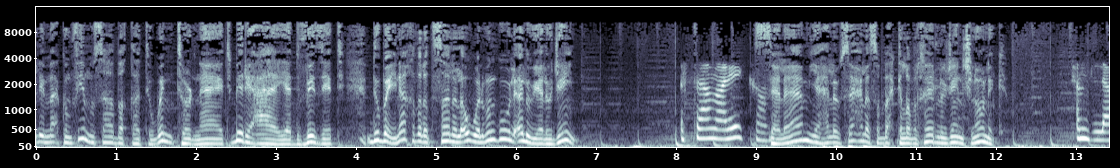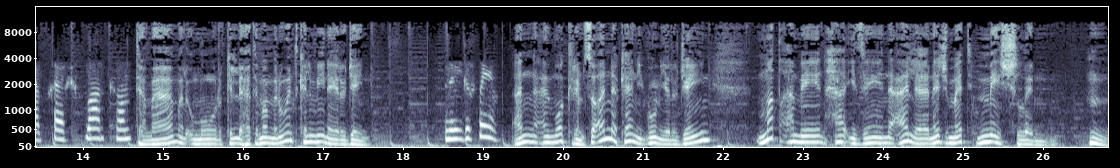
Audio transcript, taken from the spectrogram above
مكملين معكم في مسابقة Winter Night برعاية Visit Dubai. ناخذ الاتصال الأول ونقول ألو يا لوجين. السلام عليكم. سلام يا هلا وسهلا. صبحك الله بالخير. لوجين شلونك؟ الحمد لله بخير. أخباركم؟ تمام الأمور كلها تمام. من وين تكلمينا يا لوجين؟ من القصيم. أنعم وأكرم سؤالنا كان يقول يا لوجين مطعمين حائزين على نجمة ميشلين. هم.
